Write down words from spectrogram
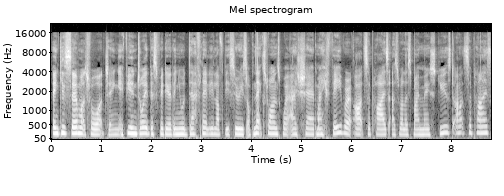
Thank you so much for watching. If you enjoyed this video, then you will definitely love the series of next ones where I share my favorite art supplies as well as my most used art supplies.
